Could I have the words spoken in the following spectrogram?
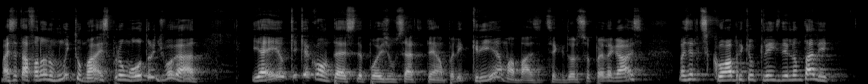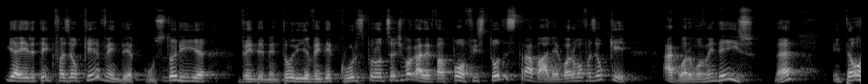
mas você está falando muito mais para um outro advogado. E aí, o que, que acontece depois de um certo tempo? Ele cria uma base de seguidores super legais, mas ele descobre que o cliente dele não está ali. E aí ele tem que fazer o quê? Vender consultoria, vender mentoria, vender curso para outros advogados. Ele fala, pô, fiz todo esse trabalho, agora eu vou fazer o quê? Agora eu vou vender isso, né? Então,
